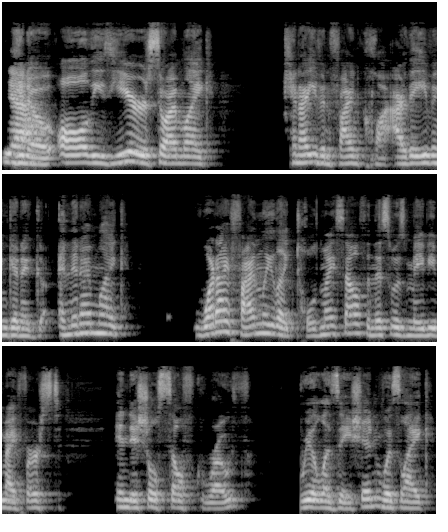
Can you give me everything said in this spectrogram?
yeah. you know, all these years. So I'm like, can I even find clients? Are they even going to go? And then I'm like, what I finally like told myself, and this was maybe my first initial self growth realization was like,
